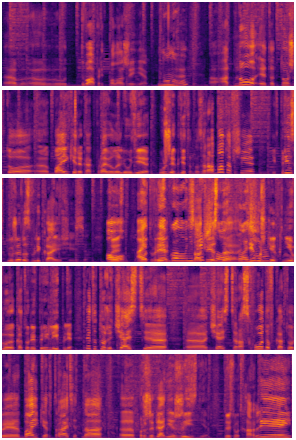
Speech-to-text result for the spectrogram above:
два предположения. Ну-ну. Одно это то, что байкеры, как правило, люди уже где-то заработавшие и, в принципе, уже развлекающиеся. О, а это мне в голову не пришло, Соответственно, точно. девушки к ним, э, которые прилипли, это тоже часть, э, э, часть расходов, которые байкер тратит на э, прожигание жизни. То есть вот Харлей,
